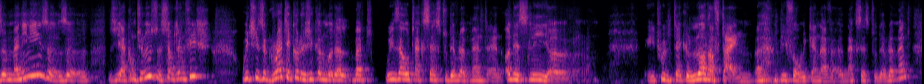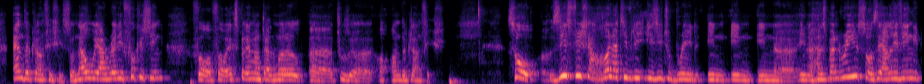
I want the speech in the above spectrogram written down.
the Manini, the, the, the Acanthurus, the surgeonfish, which is a great ecological model, but without access to development. And honestly, uh, it will take a lot of time uh, before we can have an access to development and the clownfishes. So now we are really focusing for, for experimental model uh, to the, on the clownfish. So these fish are relatively easy to breed in, in, in, uh, in a husbandry. So they are living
